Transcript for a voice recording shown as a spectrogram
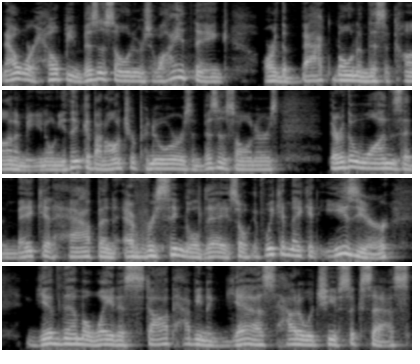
now we're helping business owners who i think are the backbone of this economy you know when you think about entrepreneurs and business owners they're the ones that make it happen every single day so if we can make it easier give them a way to stop having to guess how to achieve success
